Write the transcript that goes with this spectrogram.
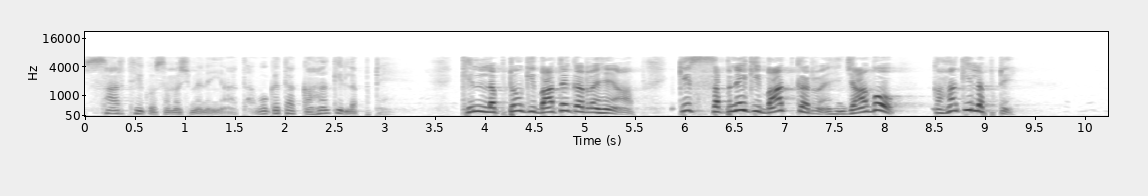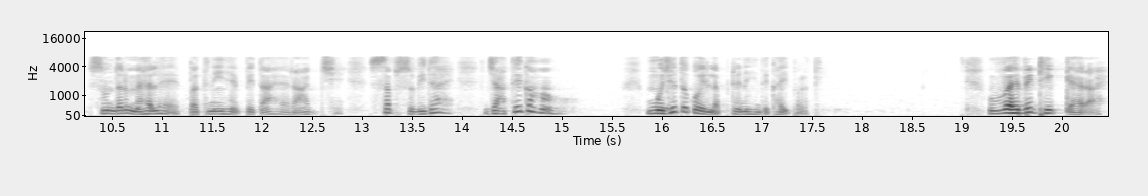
सारथी को समझ में नहीं आता। वो कहता, कहाँ की लपटें? किन लपटों की बातें कर रहे हैं आप? किस सपने की बात कर रहे हैं? जागो, कहाँ की लपटें? सुंदर महल है, पत्नी है, पिता है, राज्य सब सुविधा है। जाते कहाँ हो? मुझे तो कोई लपटे नहीं दिखाई पड़ती। वह भी ठीक कह रहा है।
